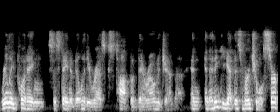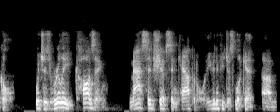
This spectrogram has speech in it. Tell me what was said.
really putting sustainability risks top of their own agenda. And, and I think you get this virtual circle, which is really causing massive shifts in capital. And even if you just look at um,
